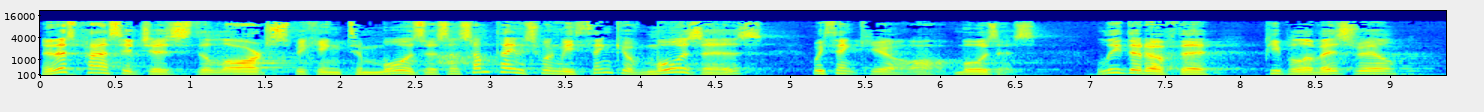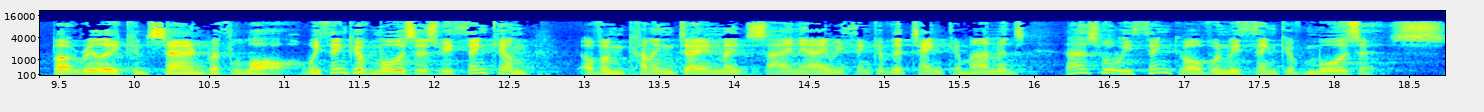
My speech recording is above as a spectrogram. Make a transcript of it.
Now, this passage is the Lord speaking to Moses, and sometimes when we think of Moses, we think, oh, Moses, leader of the people of Israel, but really concerned with law. We think of Moses, we think of him coming down Mount Sinai, we think of the Ten Commandments. That's what we think of when we think of Moses.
